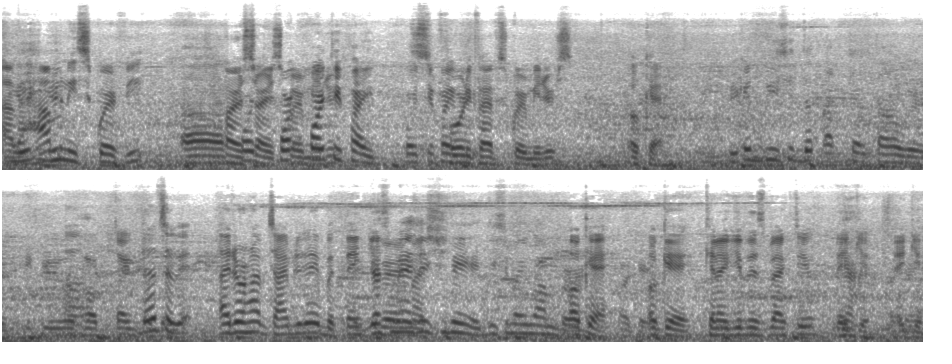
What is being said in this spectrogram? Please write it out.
Um, You- how you- many square feet? Uh, Or, for- sorry, for- square meter? 45. 45. 45 square meters. Okay. You can visit that actual tower if you have time. That's today. okay. I don't have time today, but thank you Just very message much. me. This is my number. Okay. okay. Can I give this back to you? Thank Yeah. you. Thank you.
